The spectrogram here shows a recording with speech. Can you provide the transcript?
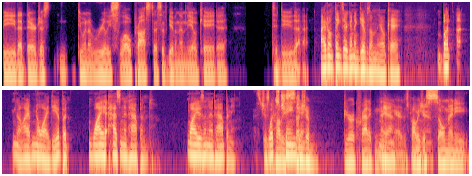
be that they're just doing a really slow process of giving them the okay to to do that. I don't think they're going to give them the okay. But uh, you know i have no idea but why hasn't it happened why isn't it happening? It's just What's probably changing? such a bureaucratic nightmare. Yeah. There's probably yeah. just so many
